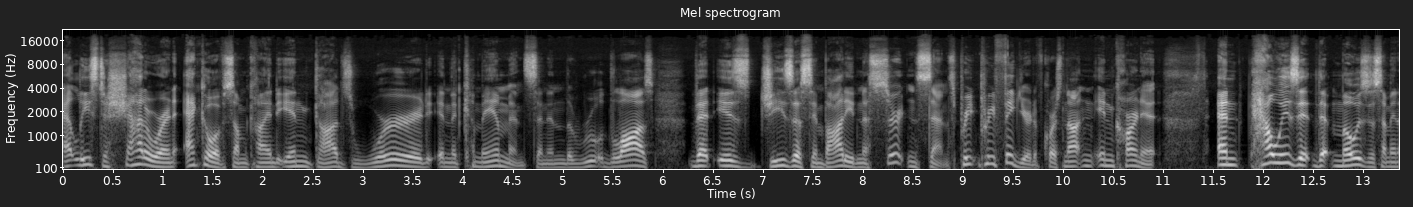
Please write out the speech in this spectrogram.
at least a shadow or an echo of some kind in God's word, in the commandments and in the laws that is Jesus embodied in a certain sense, pre- prefigured, of course, not in incarnate. And how is it that Moses, I mean,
